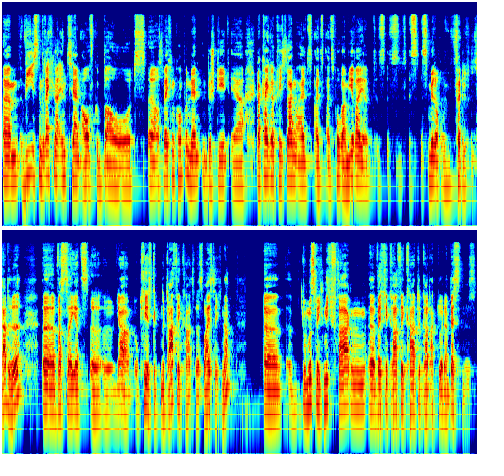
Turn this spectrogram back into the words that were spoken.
ähm, wie ist ein Rechner intern aufgebaut, äh, aus welchen Komponenten besteht er. Da kann ich natürlich sagen, als, als, als Programmierer ist, ist, ist, ist mir doch völlig Lade, äh, was da jetzt, äh, äh, ja, okay, es gibt eine Grafikkarte, das weiß ich, ne? Äh, du musst mich nicht fragen, äh, welche Grafikkarte gerade aktuell am besten ist.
